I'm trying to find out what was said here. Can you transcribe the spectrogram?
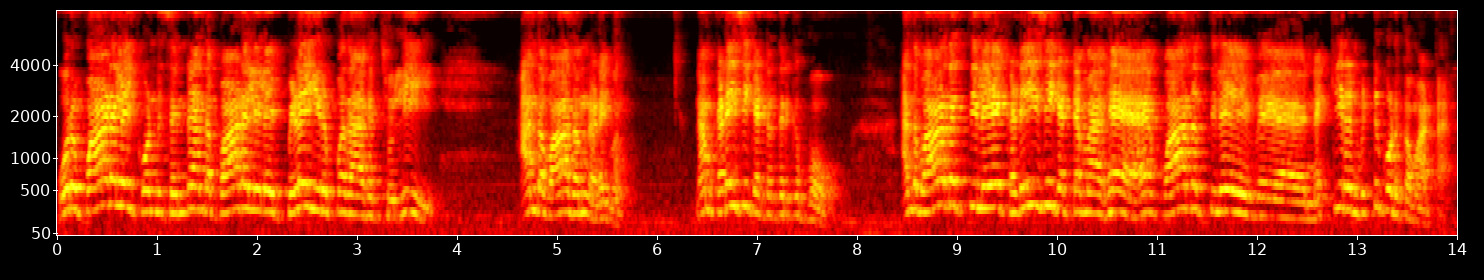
ஒரு பாடலை கொண்டு சென்று அந்த பாடலிலே பிழை இருப்பதாக சொல்லி அந்த வாதம் நடைபெறும். நாம் கடைசி கட்டத்திற்கு போவோம். அந்த வாதத்திலே கடைசி கட்டமாக வாதத்திலே நக்கீரன் விட்டு கொடுக்க மாட்டார்.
